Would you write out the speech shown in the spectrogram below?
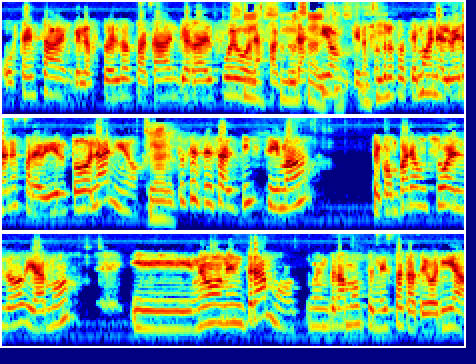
ustedes saben que los sueldos acá en Tierra del Fuego, la facturación que nosotros hacemos en el verano es para vivir todo el año. Entonces es altísima, se compara un sueldo, digamos, y no, no entramos, no entramos en esta categoría.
